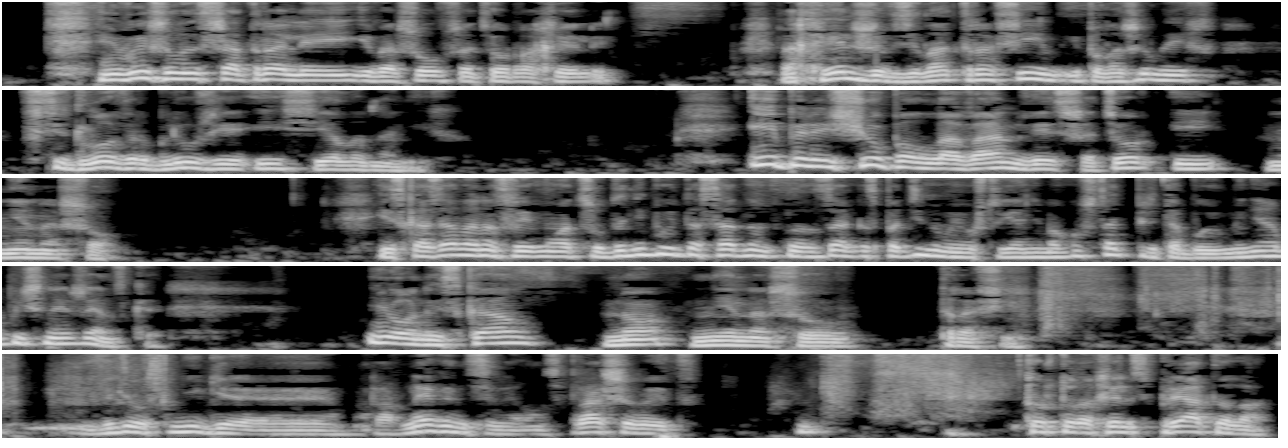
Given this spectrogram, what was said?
И вышел из шатра Леи и вошел в шатер Рахели. Рахель же взяла трофим и положила их в седло верблюжье и села на них. И перещупал Лаван весь шатер и не нашел. И сказала она своему отцу, да не будет досадно в глаза господину моего, что я не могу встать перед тобой, у меня обычная женская. И он искал, но не нашел трофим. Видел в книге э, Равневинцеля, он спрашивает, то, что Рахель спрятала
